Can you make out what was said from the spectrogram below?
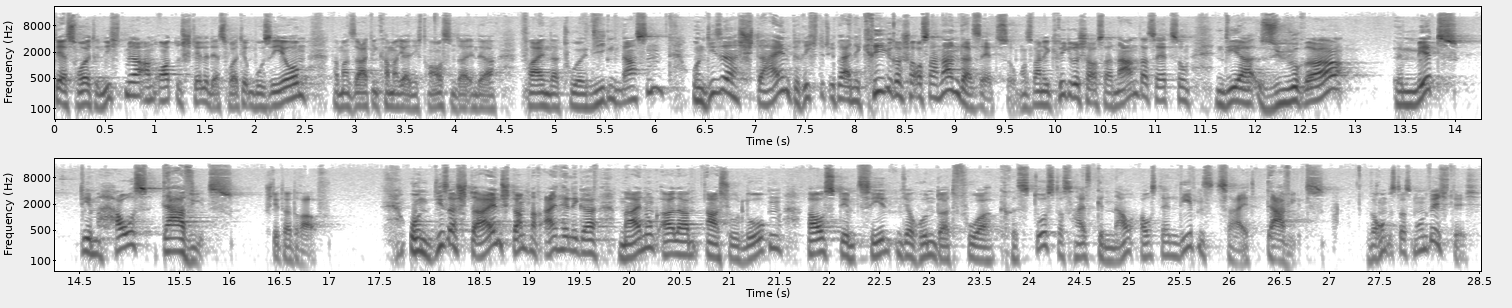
Der ist heute nicht mehr an Ort und Stelle, der ist heute im Museum, weil man sagt, den kann man ja nicht draußen da in der freien Natur liegen lassen. Und dieser Stein berichtet über eine kriegerische Auseinandersetzung. Es war eine kriegerische Auseinandersetzung der Syrer mit dem Haus Davids, steht da drauf. Und dieser Stein stammt nach einhelliger Meinung aller Archäologen aus dem 10. Jahrhundert vor Christus, das heißt genau aus der Lebenszeit Davids. Warum ist das nun wichtig?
